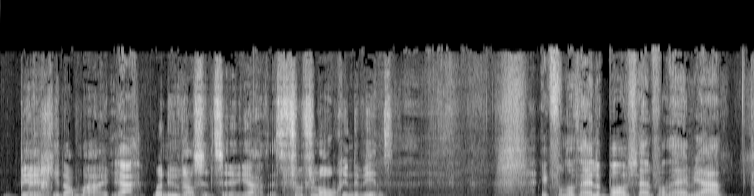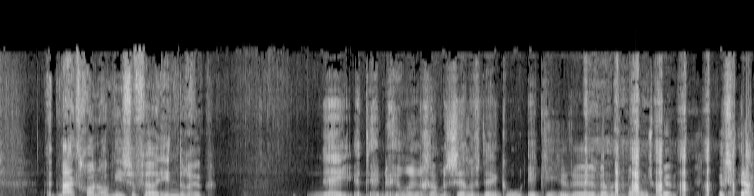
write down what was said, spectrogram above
berg je dan maar. Ja. Maar nu was het, eh, ja, het vervloog in de wind. ik vond dat hele boos zijn van hem, ja, het maakt gewoon ook niet zoveel indruk. Nee, het deed me heel erg aan mezelf denken. Hoe ik hier eh, wel eens boos ben. ja,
